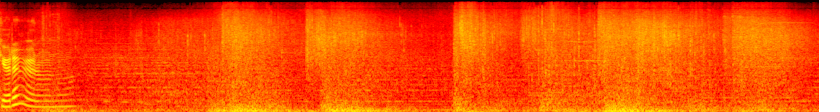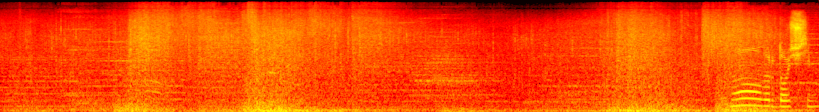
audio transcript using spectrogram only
Göremiyorum onu. Doşayım.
